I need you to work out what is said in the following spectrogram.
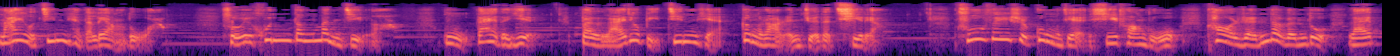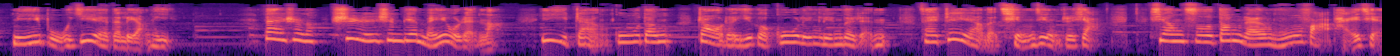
哪有今天的亮度啊？所谓昏灯闷景啊，古代的夜本来就比今天更让人觉得凄凉。除非是共建西窗烛，靠人的温度来弥补夜的凉意。但是呢，诗人身边没有人呐，一盏孤灯照着一个孤零零的人，在这样的情境之下，相思当然无法排遣，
